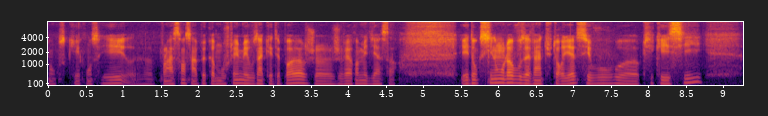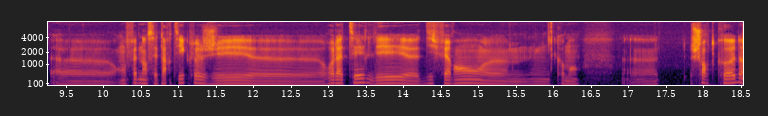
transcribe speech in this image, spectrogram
Donc ce qui est conseillé, euh, pour l'instant c'est un peu camouflé, mais vous inquiétez pas, je, vais remédier à ça. Et donc sinon là vous avez un tutoriel, si vous euh, cliquez ici, euh, en fait dans cet article j'ai relaté les différents comment shortcodes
